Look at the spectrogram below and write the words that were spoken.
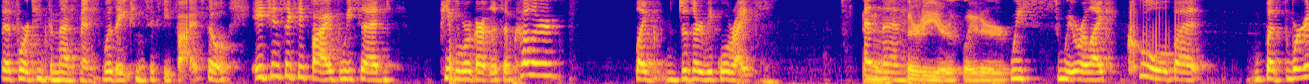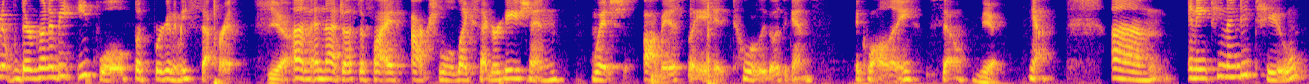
the 14th Amendment was 1865. So 1865, we said people regardless of color like deserve equal rights. And, And then, then- 30 years later, We we were like cool, but but we're gonna they're gonna be equal, but we're gonna be separate. yeah. Um, and that justified actual like segregation, which obviously it totally goes against equality. So yeah. Yeah. Um, in 1892,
